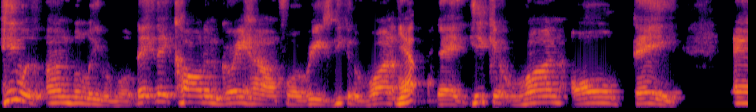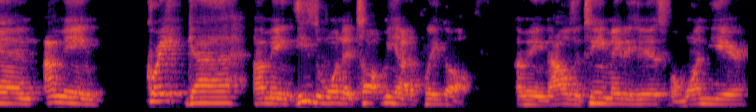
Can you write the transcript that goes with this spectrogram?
He was unbelievable. They they called him Greyhound for a reason. He could run yep. all day. He could run all day. And I mean, great guy. I mean, he's the one that taught me how to play golf. I mean, I was a teammate of his for one year.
